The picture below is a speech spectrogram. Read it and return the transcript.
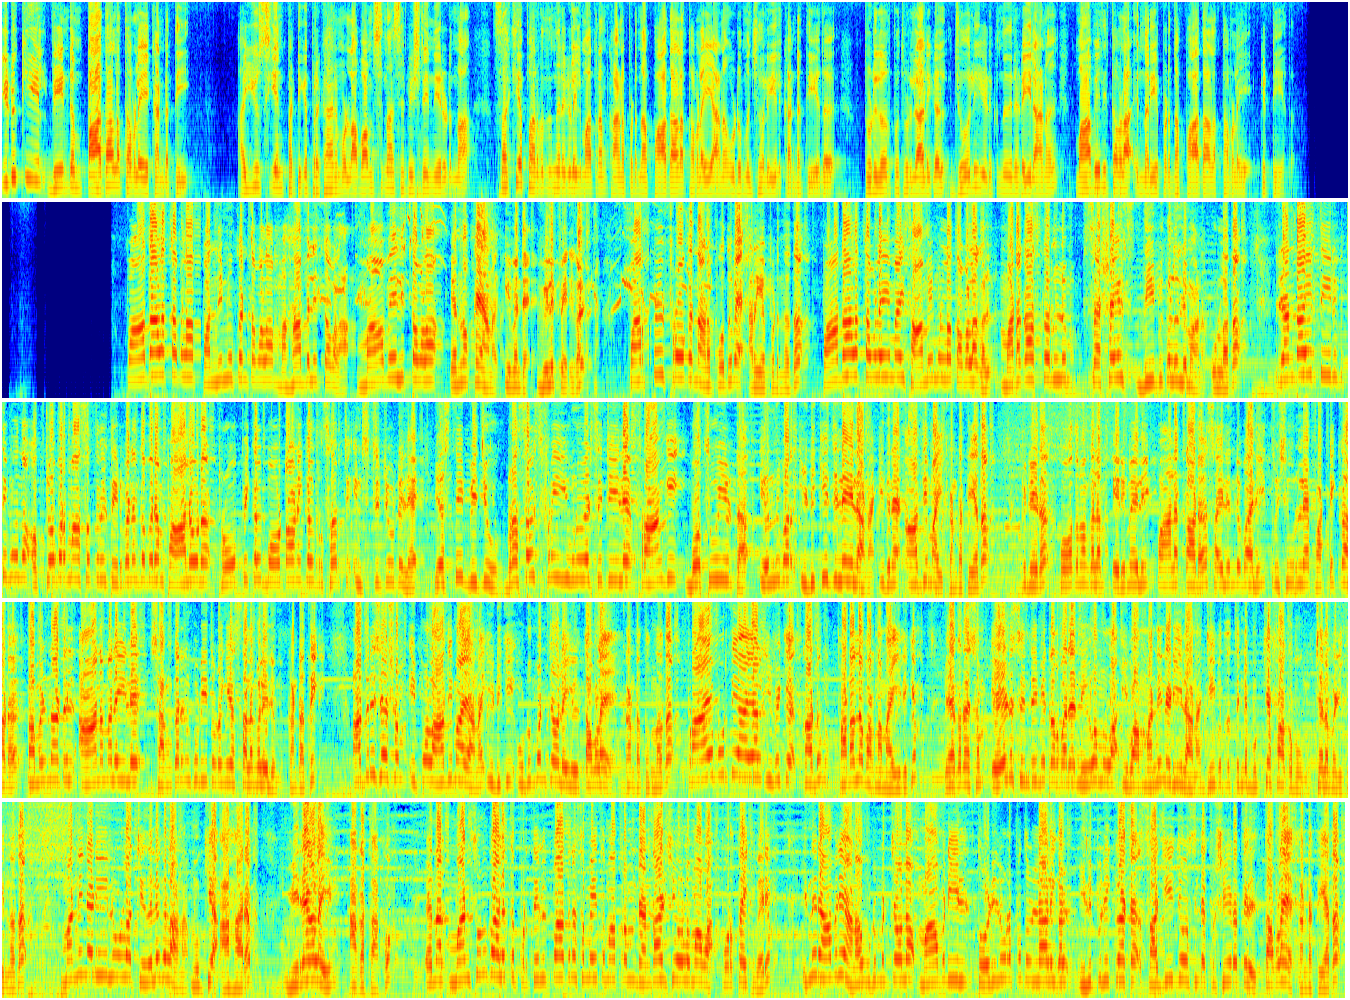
ഇടുക്കിയിൽ വീണ്ടും പാതാളത്തവളയെ കണ്ടെത്തി. ഐ യു സി എൻ പട്ടിക പ്രകാരമുള്ള വംശനാശ ഭീഷണി നേരിടുന്ന സഹ്യ പർവതനിരകളിൽ മാത്രം കാണപ്പെടുന്ന പാതാളത്തവളയാണ് ഉടുമ്പൻചോലയിൽ കണ്ടെത്തിയത്. തൊഴിലുറപ്പ് തൊഴിലാളികൾ ജോലിയെടുക്കുന്നതിനിടയിലാണ് മാവേലിത്തവള എന്നറിയപ്പെടുന്ന പാതാളത്തവളയെ കിട്ടിയത്. പാതാളത്തവള പന്നിമൂക്കൻ തവള മഹാബലി തവള മാവേലി തവള എന്നൊക്കെയാണ് ഇവന്റെ വിളിപ്പേരുകൾ. പർപ്പിൾ ഫ്രോഗ് എന്നാണ് പൊതുവെ അറിയപ്പെടുന്നത്. പാതാളത്തവളയുമായി സാമ്യമുള്ള തവളകൾ മഡഗാസ്കറിലും സെഷൈൽസ് ദ്വീപുകളിലുമാണ് ഉള്ളത്. രണ്ടായിരത്തി ഇരുപത്തി മൂന്ന് ഒക്ടോബർ മാസത്തിൽ Thiruvananthapuram Palode tropical botanical research ഇൻസ്റ്റിറ്റ്യൂട്ടിലെ S T Biju Brussels free യൂണിവേഴ്സിറ്റിയിലെ ഫ്രാങ്കി ബൊസുയിട്ട് എന്നിവർ ഇടുക്കി ജില്ലയിലാണ് ഇതിനെ ആദ്യമായി കണ്ടെത്തിയത്. പിന്നീട് കോതമംഗലം എരുമേലി പാലക്കാട് സൈലന്റ് വാലി തൃശൂരിലെ പട്ടിക്കാട് തമിഴ്നാട്ടിൽ ആനമലയിലെ ശങ്കരൻകുടി തുടങ്ങിയ സ്ഥലങ്ങളിലും കണ്ടെത്തി. അതിനുശേഷം ഇപ്പോൾ ആദ്യമായാണ് ഇടുക്കി ഉടുമ്പൻചോലയിൽ തവളയെ കണ്ടെത്തുന്നത്. പ്രായപൂർത്തിയായാൽ ഇവയ്ക്ക് കടും പടലവർണമായിരിക്കും. ഏകദേശം ഏഴ് സെന്റിമീറ്റർ വരെ നീളമുള്ള ഇവ മണ്ണിനടിയിലാണ് ജീവിതത്തിന്റെ മുഖ്യഭാഗവും ചെലവഴിക്കുന്നത്. മണ്ണിനടിയിലുള്ള ചിതലുകളാണ് മുഖ്യ ആഹാരം. വിരകളെയും അകത്താക്കും. എന്നാൽ മൺസൂൺ കാലത്ത് പ്രത്യുൽപാദന സമയത്ത് മാത്രം രണ്ടാഴ്ചയോളം അവ പുറത്തേക്ക് വരും. ഇന്ന് രാവിലെയാണ് ഉടുമ്പൻചോല മാവടിയിൽ തൊഴിലുറപ്പ് തൊഴിലാളികൾ ഇലിപ്പുലിക്കാട്ട് സജി ജോസിന്റെ കൃഷിയിടത്തിൽ തവളയെ കണ്ടെത്തിയത്.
